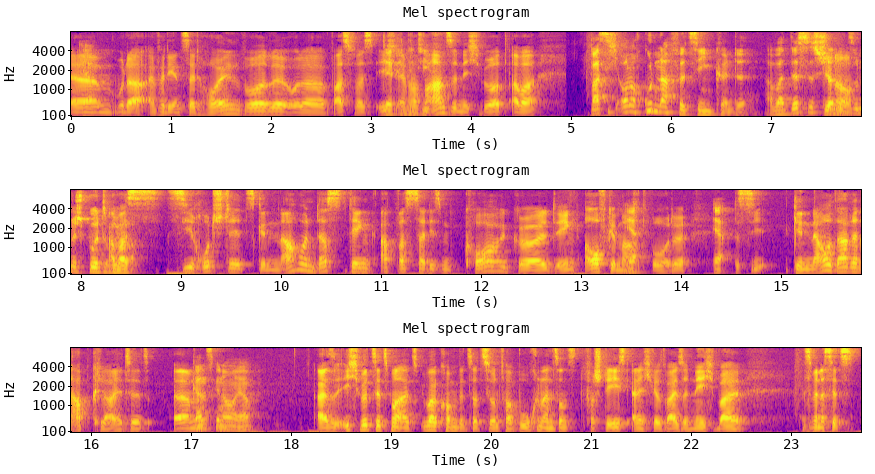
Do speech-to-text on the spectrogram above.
ähm, ja. oder einfach die ganze Zeit heulen würde oder was weiß ich, Definitiv. einfach wahnsinnig wird, aber was ich auch noch gut nachvollziehen könnte. Aber das ist schon genau. so eine Spur drüber. Aber sie rutscht jetzt genau in das Ding ab, was da diesem Call Girl Ding aufgemacht ja. wurde. Ja. Dass sie genau darin abgleitet. Ähm, Ganz genau, ja. Also ich würde es jetzt mal als Überkompensation verbuchen, ansonsten verstehe ich es ehrlicherweise nicht, weil, also wenn das jetzt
